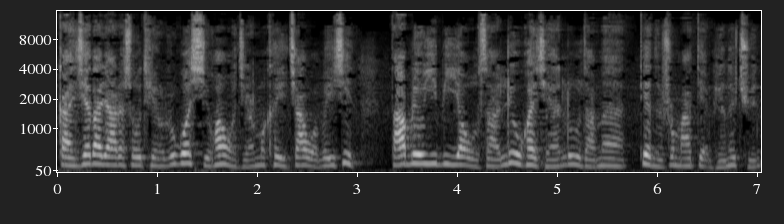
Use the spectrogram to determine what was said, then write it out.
感谢大家的收听。如果喜欢我节目，可以加我微信 w e b 幺五三，六块钱入咱们电子数码点评的群。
